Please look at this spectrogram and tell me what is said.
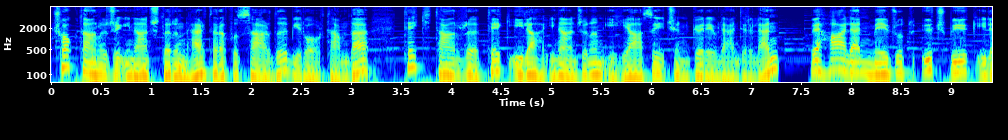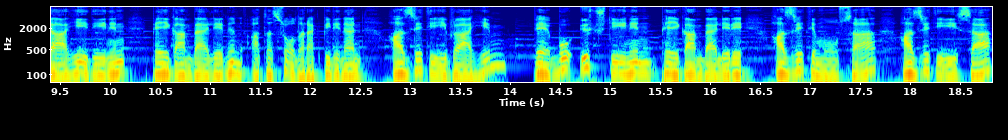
çok tanrıcı inançların her tarafı sardığı bir ortamda tek tanrı, tek ilah inancının ihyası için görevlendirilen ve halen mevcut üç büyük ilahi dinin peygamberlerinin atası olarak bilinen Hazreti İbrahim ve bu üç dinin peygamberleri Hazreti Musa, Hazreti İsa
